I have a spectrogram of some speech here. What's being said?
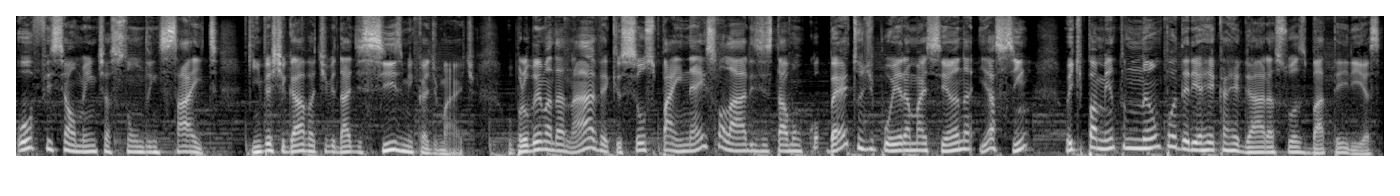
oficialmente a sonda InSight, que investigava a atividade sísmica de Marte. O problema da nave é que os seus painéis solares estavam cobertos de poeira marciana e assim o equipamento não poderia recarregar as suas baterias.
